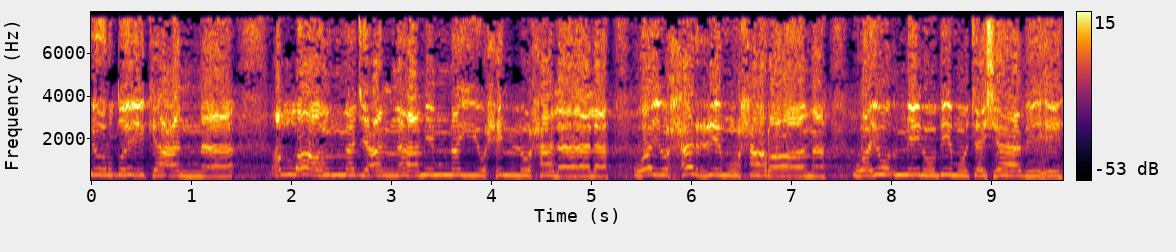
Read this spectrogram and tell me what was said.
يرضيك عنا. اللهم اجعلنا ممن يحل حلاله ويحرم حرامه ويؤمن بمتشابهه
